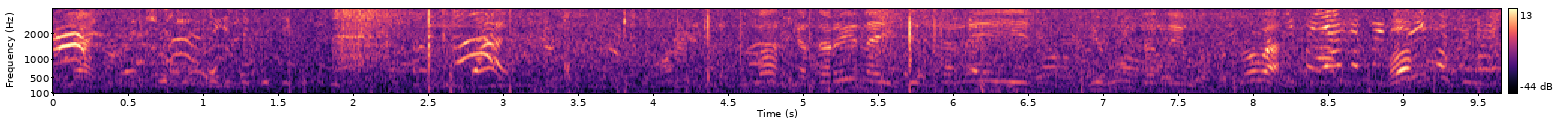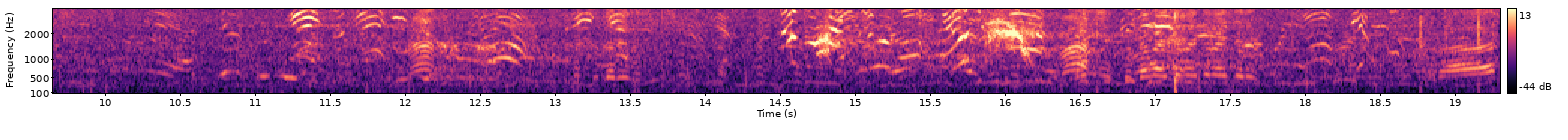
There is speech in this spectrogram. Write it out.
Глянь. Будь ласка, Дарина і після неї бігун Данило. Готова? Оп. Давай, давай, давай, давай. Раз,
